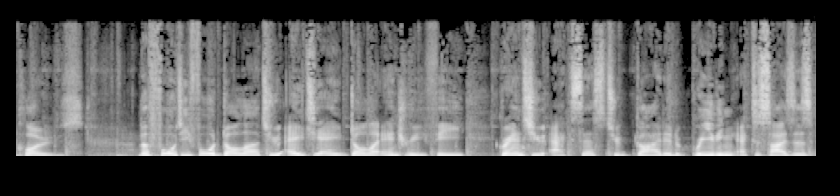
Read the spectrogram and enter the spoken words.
clothes. The $44 to $88 entry fee grants you access to guided breathing exercises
